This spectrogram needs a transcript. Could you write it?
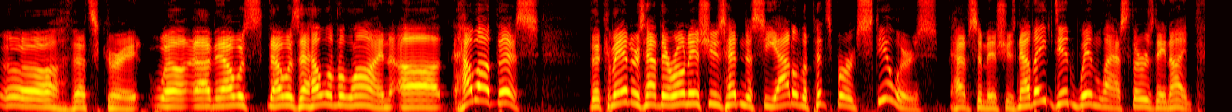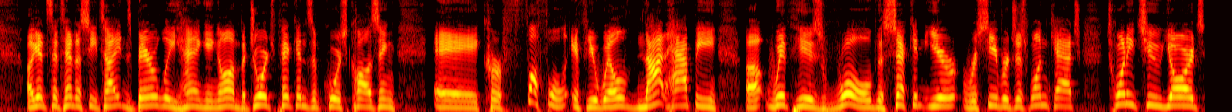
Oh, that's great. Well, I mean, that was that was a hell of a line. Uh, how about this? The Commanders have their own issues heading to Seattle. The Pittsburgh Steelers have some issues. Now, they did win last Thursday night against the Tennessee Titans, barely hanging on. But George Pickens, of course, causing a kerfuffle, if you will. Not happy uh, with his role. The second year receiver, just one catch, 22 yards.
